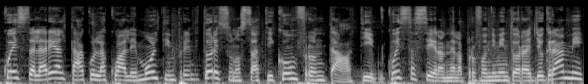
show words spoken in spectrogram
Questa è la realtà con la quale molti imprenditori sono stati confrontati. Questa sera nell'approfondimento Radiogrammi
